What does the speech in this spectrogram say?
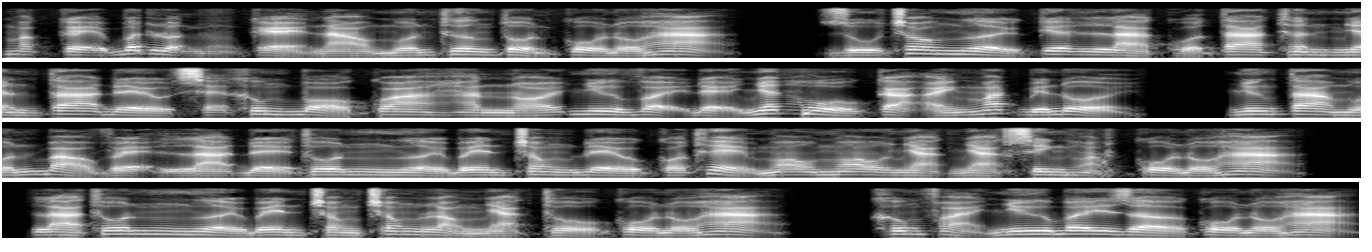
mặc kệ bất luận kẻ nào muốn thương tổn cổ nổ hạ, dù cho người kia là của ta thân nhân ta đều sẽ không bỏ qua hắn nói như vậy để nhất hồ cả ánh mắt biến đổi. Nhưng ta muốn bảo vệ là để thôn người bên trong đều có thể mau mau nhạc nhạc sinh hoạt cổ nổ hạ là thôn người bên trong trong lòng nhạc thổ cổ nổ hạ không phải như bây giờ cổ nổ hạ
